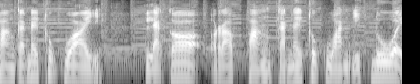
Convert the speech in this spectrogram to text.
ฟังกันได้ทุกวัย และก็รับฟังกันได้ทุกวันอีกด้วย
